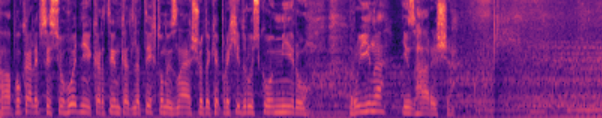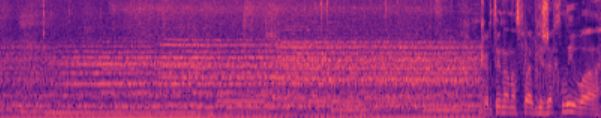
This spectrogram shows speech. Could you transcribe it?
Апокаліпсис сьогодні. Картинка для тих, хто не знає, що таке прихід руського міру. Руїна і згарища. Картина насправді жахлива.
